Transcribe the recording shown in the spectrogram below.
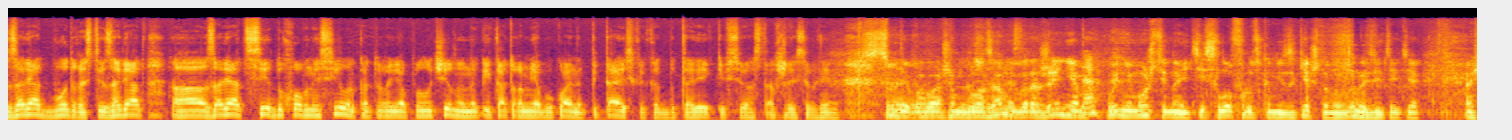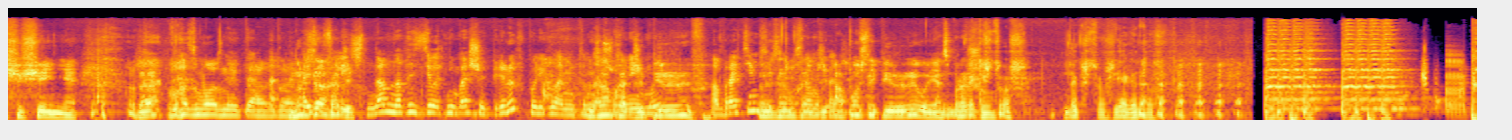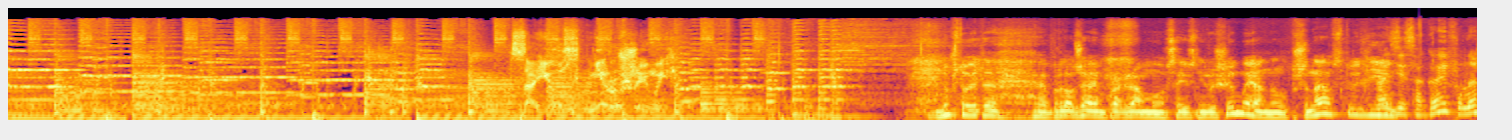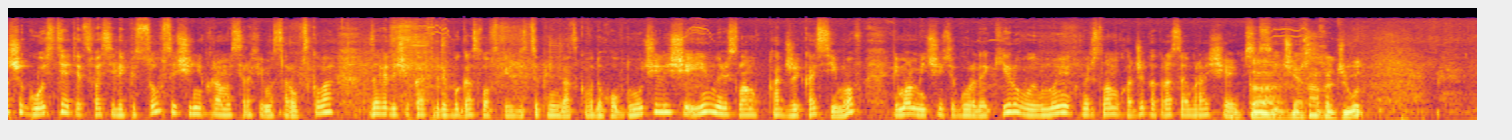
заряд бодрости, заряд, а, заряд все духовной силы, которые я получил и которым я буквально питаюсь, как от батарейки все оставшееся время. Судя по вашим глазам и выражениям, да. вы не можете найти слов в русском языке, чтобы выразить эти ощущения. Да? Возможно и так, да. Ну, Азиз Алич, нам надо сделать небольшой перерыв по регламенту нашему. Хаджи, перерыв. Обратимся к Хаджи. А после перерыва я спрошу. Так что ж, так что ж, я готов. Союз нерушимый. Ну что, это э, продолжаем программу «Союз нерушимый». Анна Лапшина в студии. Азиз Агаев и наши гости, отец Василий Песцов, священник храма Серафима Саровского, заведующий кафедрой богословских дисциплин Вятского духовного училища и Нурислам Хаджи Касимов, имам мечети города Кирова. И мы к Нурисламу Хаджи как раз и обращаемся да, сейчас. Нурислам Хаджи, вот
